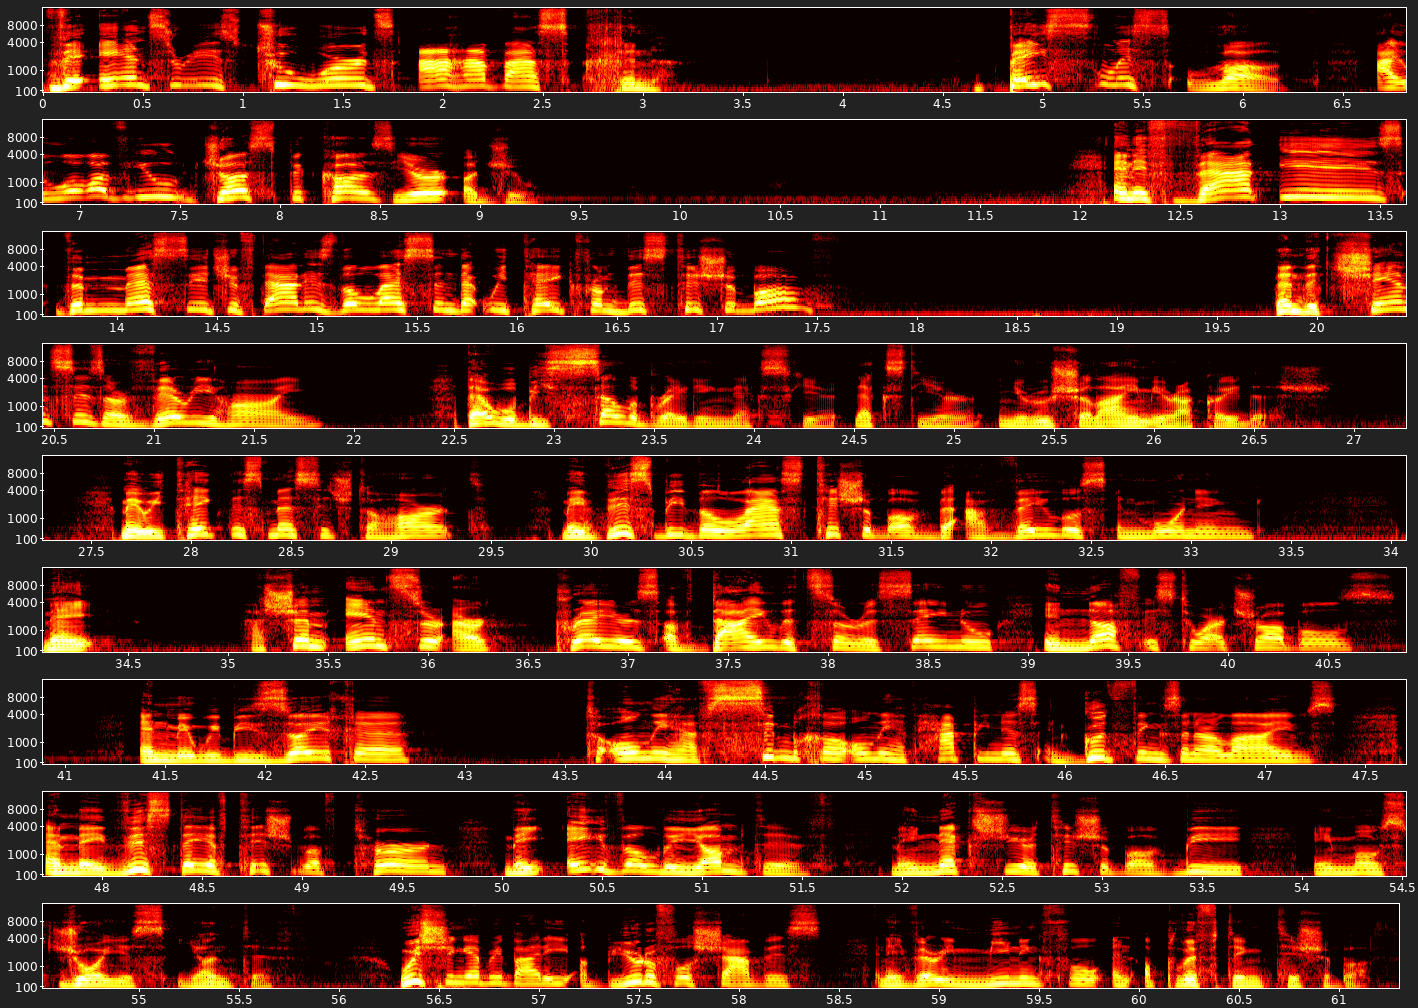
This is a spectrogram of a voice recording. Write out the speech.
The answer is two words, ahavas chinam. Baseless love. I love you just because you're a Jew. And if that is the message, if that is the lesson that we take from this Tisha B'Av, then the chances are very high that we'll be celebrating next year, next year in Yerushalayim Irakoidesh. May we take this message to heart. May this be the last Tisha B'Av be'avelus in mourning. May Hashem answer our prayers of Dai Litzorosenu. Enough is to our troubles. And may we be Zoiche to only have simcha, only have happiness and good things in our lives. And may this day of Tisha B'Av turn, may Evel liyamtiv, may next year Tisha B'Av be a most joyous yontif. Wishing everybody a beautiful Shabbos and a very meaningful and uplifting Tisha B'Av.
